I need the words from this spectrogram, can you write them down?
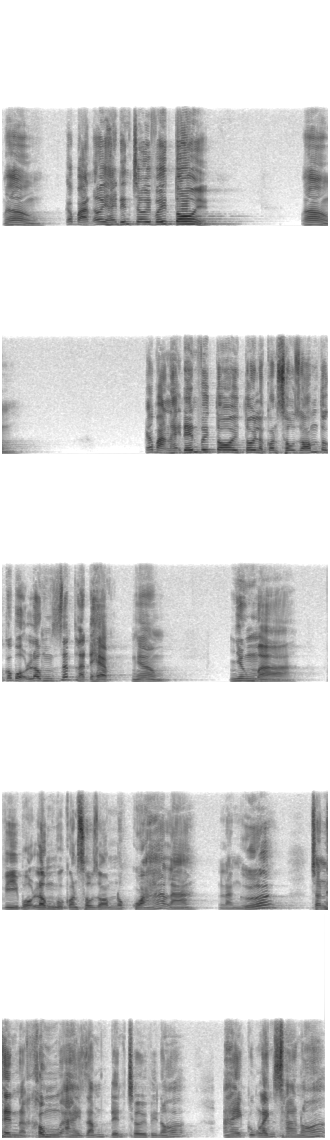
Không? Các bạn ơi, hãy đến chơi với tôi. Không? Các bạn hãy đến với tôi, tôi là con sâu gióm, tôi có bộ lông rất là đẹp. Nghe không? Nhưng mà vì bộ lông của con sâu gióm nó quá là là ngứa cho nên là không ai dám đến chơi với nó. Ai cũng lánh xa nó.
